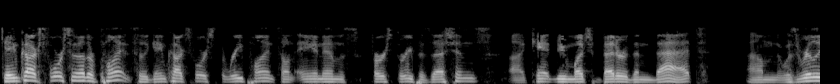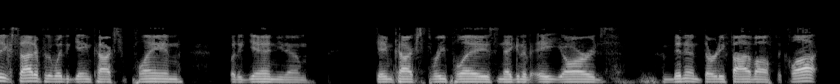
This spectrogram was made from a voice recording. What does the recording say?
Gamecocks force another punt, so the Gamecocks force three punts on A and M's first three possessions. Uh, can't do much better than that. Um, was really excited for the way the Gamecocks were playing, but again, you know, Gamecocks three plays, negative eight yards, minute and 35 off the clock.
